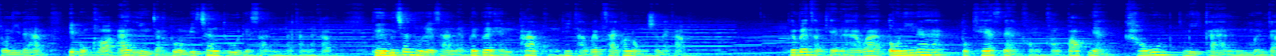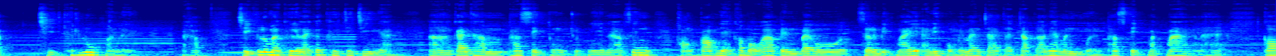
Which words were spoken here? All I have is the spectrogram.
ตัวนี้นะครับเดี๋ยวผมขออ้างอิงจากตัว Mission to the Sun นะครับนะครับ คือ Mission to the Sun เนี่ยเพื่อนๆเห็นภาพของที่ทางเว็บไซต์เขาลงใช่ไหมครับ เพื่อนๆสังเกตนะฮะว่าตรงนี้นะฮะตัวเคสเนี่ยของของก๊อฟเนี่ยเขามีการเหมือนกับฉีดขึ้นรูปมาเลยนะครับฉีดขึ้นรูปมาคืออะไรก็คือจริงๆเนี่ยอ่าการทำพลาสติกตรงจุดนี้นะครับ ซึ่งของก๊อฟเนี่ยเขาบอกว่าเป็นไบโอเซรามิกไหมอันนี้ผมไม่มั่นใจแต่จับแล้วเนี่ยมันเหมือนพลาสติกมากๆนะฮะก็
